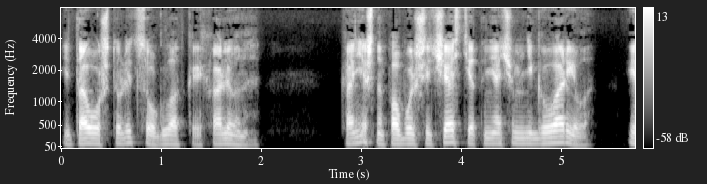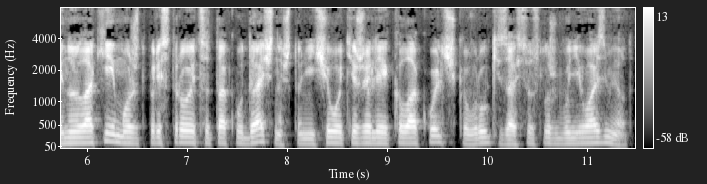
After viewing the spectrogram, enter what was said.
и того, что лицо гладкое и холеное. Конечно, по большей части это ни о чем не говорило. Иной лакей может пристроиться так удачно, что ничего тяжелее колокольчика в руки за всю службу не возьмет,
